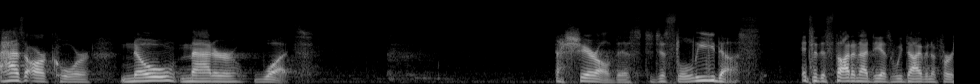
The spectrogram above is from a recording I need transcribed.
as our core, no matter what. I share all this to just lead us into this thought and idea as we dive into 1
